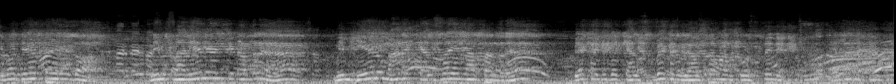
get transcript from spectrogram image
ಇವತ್ತು ಹೇಳ್ತಾ ಇರೋದು ನಿಮ್ಗೆ ನಾನು ಏನ್ ಹೇಳ್ತೀನಿ ಅಂದ್ರೆ ನಿಮ್ಗೆ ಏನು ಮಾಡಕ್ ಕೆಲಸ ಇಲ್ಲ ಅಂತಂದ್ರೆ ಬೇಕಾಗಿದ್ದ ಕೆಲಸ ಬೇಕಾದ್ರೆ ವ್ಯವಸ್ಥೆ ಮಾಡಿ ಕೊಡ್ತೀನಿ ಎಲ್ಲಾರ ಕೆಲ್ಸ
